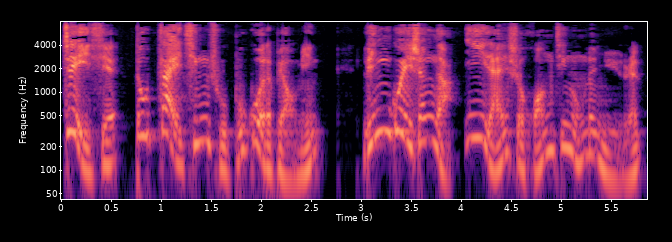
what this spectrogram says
这些都再清楚不过的表明，林桂生啊依然是黄金荣的女人。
